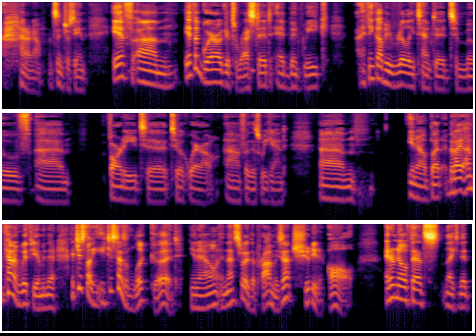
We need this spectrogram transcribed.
I don't know. It's interesting. If um if Aguero gets rested at midweek, I think I'll be really tempted to move um Vardy to to Aguero uh, for this weekend. Um, you know, but but I, am kind of with you. I mean, there it just like he just doesn't look good, you know, and that's really the problem. He's not shooting at all. I don't know if that's like that,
